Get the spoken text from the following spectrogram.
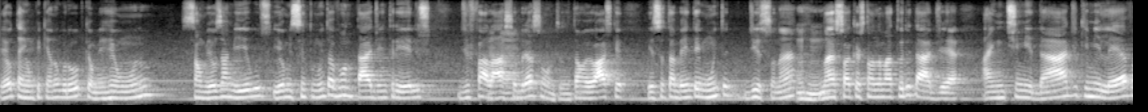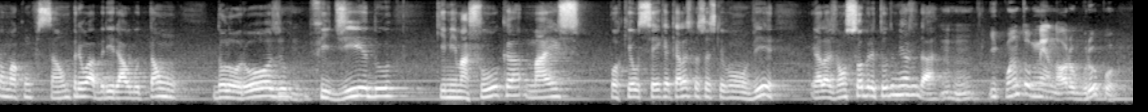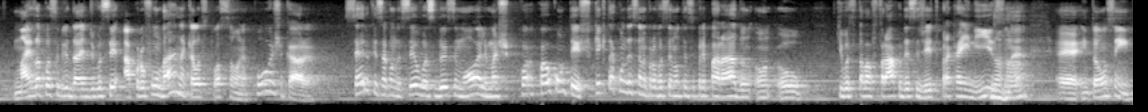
eu tenho um pequeno grupo que eu me reúno, são meus amigos e eu me sinto muito à vontade entre eles de falar uhum. sobre assuntos. Então eu acho que isso também tem muito disso, né? Uhum. Não é só a questão da maturidade, é a intimidade que me leva a uma confissão para eu abrir algo tão doloroso, uhum. fedido, que me machuca, mas porque eu sei que aquelas pessoas que vão ouvir, elas vão sobretudo me ajudar. Uhum. E quanto menor o grupo, mais a possibilidade de você aprofundar naquela situação, né? Poxa, cara, sério que isso aconteceu? Você deu esse mole, mas qual, qual é o contexto? O que está acontecendo para você não ter se preparado ou, ou que você estava fraco desse jeito para cair nisso, uhum. né? É, então, assim,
